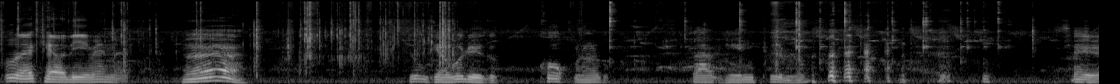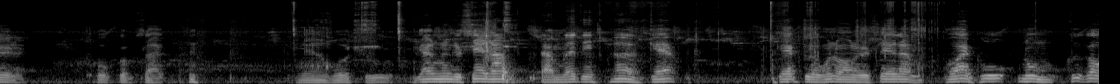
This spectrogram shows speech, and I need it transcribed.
พูดแล้วแคลดีแม่นน่ะเออซุ่มแก้วบ่ดีก็โคกนะสากหินขึ้นเนาะใช่เลยโคกกับสากเนี่ยบ่สู้อย่างหนึงก็แช่น้ตำเลยทีำเออแกะ แกะเปลือกมันออกเลยแช่น้ำเอาไว้ผู้นุ่มคือเก่า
